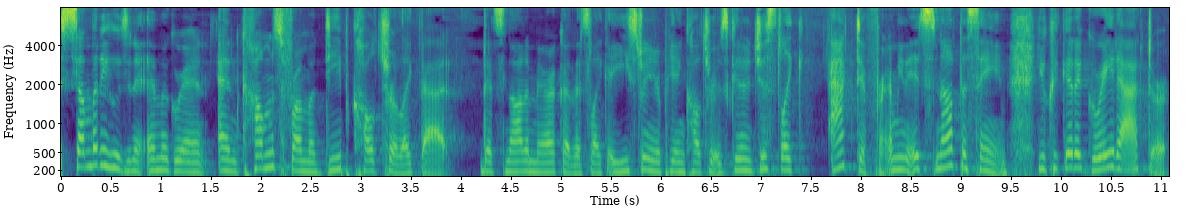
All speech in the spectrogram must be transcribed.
somebody who's an immigrant and comes from a deep culture like that, that's not America, that's like a Eastern European culture, is going to just like act different. I mean, it's not the same. You could get a great actor,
